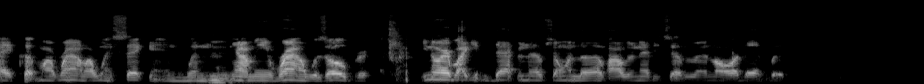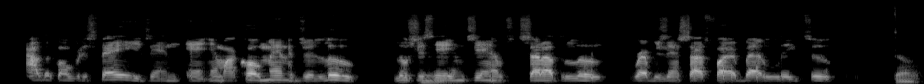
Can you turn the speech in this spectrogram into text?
I had cut my round. I went second, and when Mhm. you know what I mean round was over, you know everybody get to dapping up, showing love, hollering at each other, and all that. But I look over the stage, and and, and my co-manager Lou, Lucius Mhm. Hidden Gems, shout out to Lou, represents Shots Fire Battle League too. Dope.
